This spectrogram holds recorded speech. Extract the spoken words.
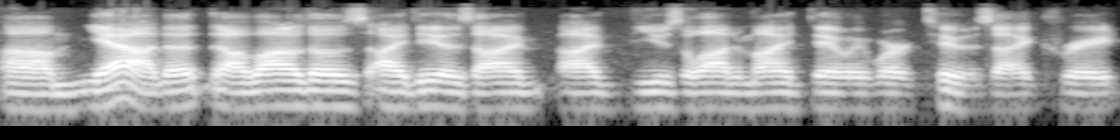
um, yeah, the, the, a lot of those ideas I, I've used a lot in my daily work too, as I create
